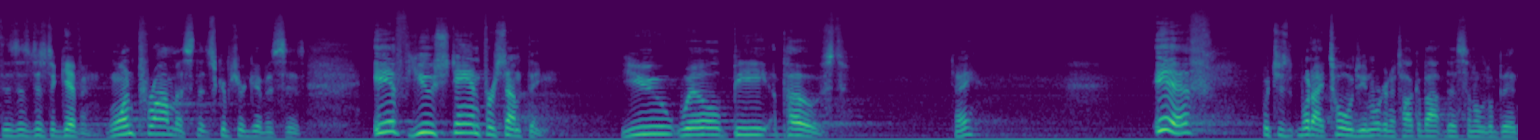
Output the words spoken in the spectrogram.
this is just a given. One promise that Scripture gives us is if you stand for something, you will be opposed. Okay? If, which is what I told you, and we're going to talk about this in a little bit,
